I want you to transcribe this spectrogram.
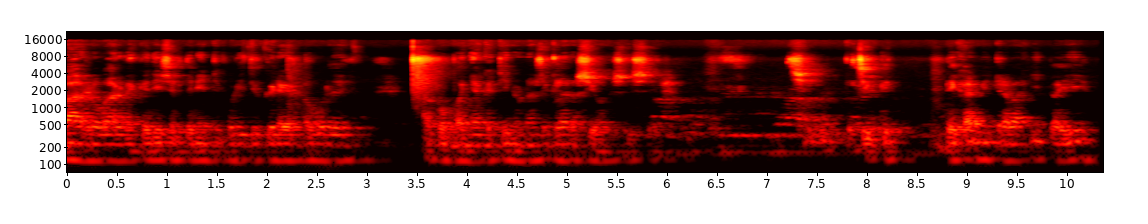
va a rogarme que dice el teniente político que le haga favor de acompañar, que tiene unas declaraciones. Dice, Así que dejar mi trabajito ahí.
